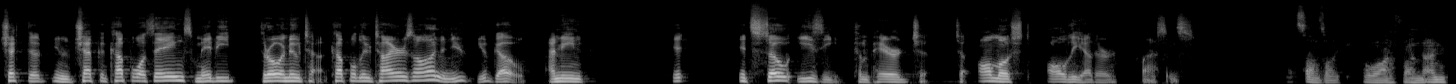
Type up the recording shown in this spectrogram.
check the you know check a couple of things, maybe throw a new t- couple new tires on, and you you go. I mean, it it's so easy compared to to almost all the other classes. That sounds like a lot of fun. I'm,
